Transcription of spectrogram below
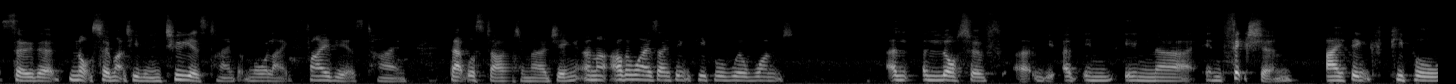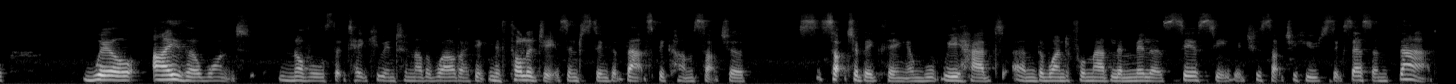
so that not so much even in two years' time, but more like five years' time, that will start emerging. And otherwise, I think people will want a, a lot of, uh, in, in, uh, in fiction, I think people will either want novels that take you into another world. I think mythology is interesting that that's become such a such a big thing. And we had um, the wonderful Madeline Miller's Circe, which was such a huge success, and that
